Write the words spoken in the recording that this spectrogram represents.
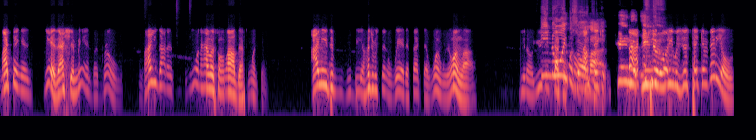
my thing is, yeah, that's your man. But bro, why you gotta? You want to have us on live? That's one thing. I need to be 100 percent aware of the fact that one, we're on live. You know, you He knew he was phone. on I'm live. thinking, He no, knew, I think he he, knew. thought he was just taking videos.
